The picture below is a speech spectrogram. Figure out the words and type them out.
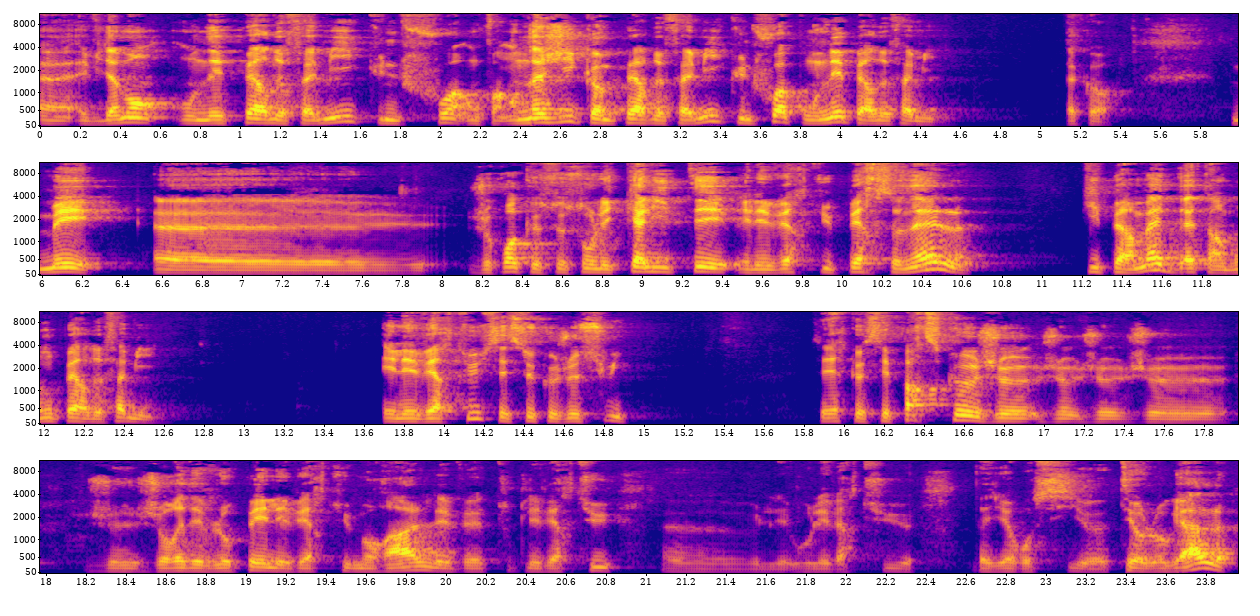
euh, évidemment, on est père de famille qu'une fois, enfin, on agit comme père de famille qu'une fois qu'on est père de famille. D'accord? Mais euh, je crois que ce sont les qualités et les vertus personnelles qui permettent d'être un bon père de famille. Et les vertus, c'est ce que je suis. C'est-à-dire que c'est parce que je, j'aurais développé les vertus morales, toutes les vertus, euh, ou les vertus d'ailleurs aussi théologales,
